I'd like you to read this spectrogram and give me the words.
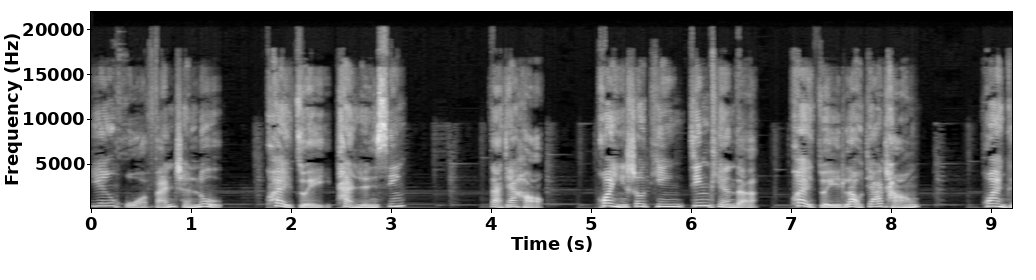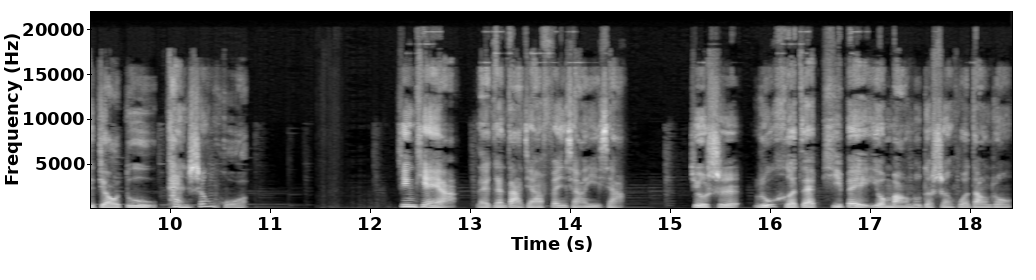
烟火凡尘路，快嘴探人心。大家好，欢迎收听今天的快嘴唠家常，换个角度看生活。今天呀，来跟大家分享一下，就是如何在疲惫又忙碌的生活当中，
